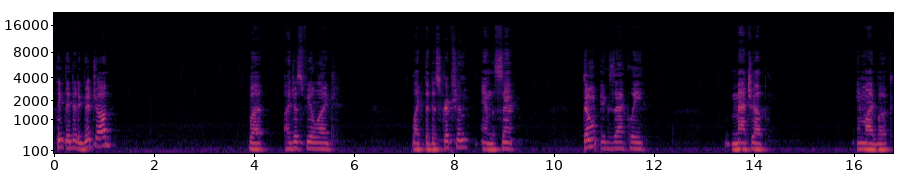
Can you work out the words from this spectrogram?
I think they did a good job, but I just feel like like the description and the scent don't exactly match up in my book.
